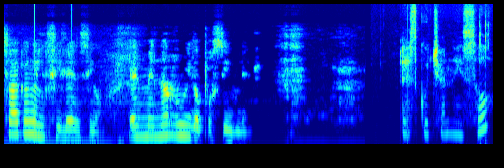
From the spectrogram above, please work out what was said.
Salgan en silencio, el menor ruido posible. ¿Escuchan eso?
